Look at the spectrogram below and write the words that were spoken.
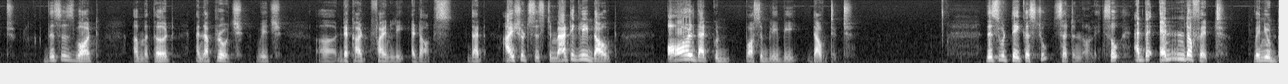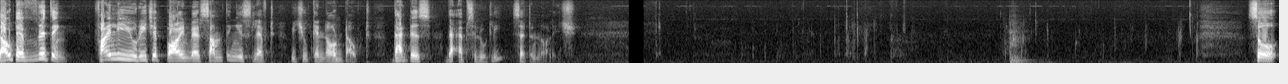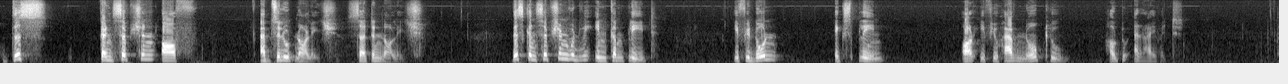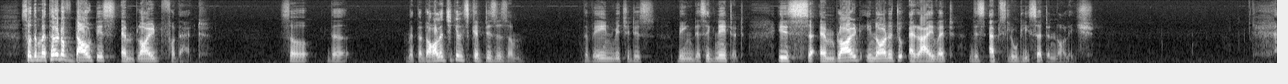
This is what a method an approach which uh, Descartes finally adopts that I should systematically doubt all that could possibly be doubted this would take us to certain knowledge. So, at the end of it when you doubt everything finally you reach a point where something is left which you cannot doubt that is the absolutely certain knowledge. So, this conception of absolute knowledge certain knowledge this conception would be incomplete if you do not explain or if you have no clue how to arrive it. So, the method of doubt is employed for that. So, the methodological skepticism the way in which it is being designated is uh, employed in order to arrive at this absolutely certain knowledge.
